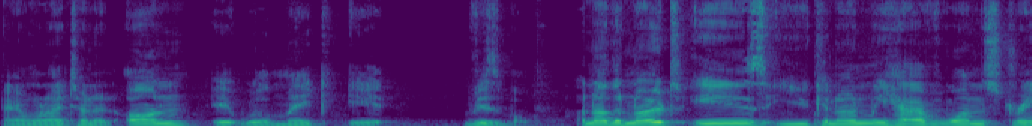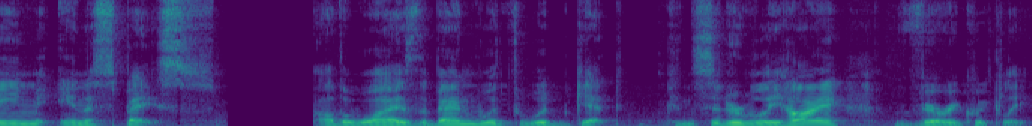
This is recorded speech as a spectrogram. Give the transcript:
And when I turn it on, it will make it visible. Another note is you can only have one stream in a space. Otherwise, the bandwidth would get considerably high very quickly.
